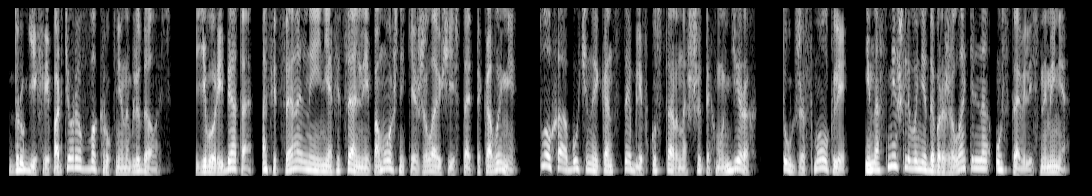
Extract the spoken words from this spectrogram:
Других репортеров вокруг не наблюдалось. Его ребята, официальные и неофициальные помощники, желающие стать таковыми, плохо обученные констебли в кустарно сшитых мундирах, тут же смолкли и насмешливо-недоброжелательно уставились на меня.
